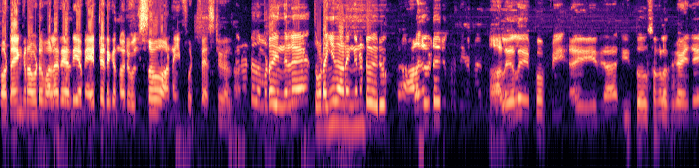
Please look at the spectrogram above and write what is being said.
കോട്ടയം ക്രൗഡ് വളരെയധികം ഏറ്റെടുക്കുന്ന ഒരു ഉത്സവമാണ് ഈ ഫുഡ് ഫെസ്റ്റിവൽ നമ്മുടെ ഇന്നലെ തുടങ്ങിയതാണ്? ഇങ്ങനത്തെ ഒരു ആളുകളുടെ ഒരു പ്രതികരണം? ആളുകൾ ഇപ്പം ഈ ദിവസങ്ങളൊക്കെ കഴിഞ്ഞ്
